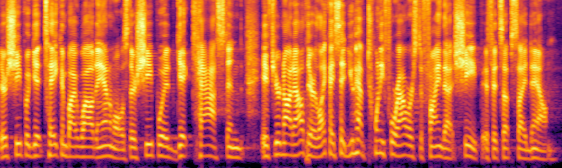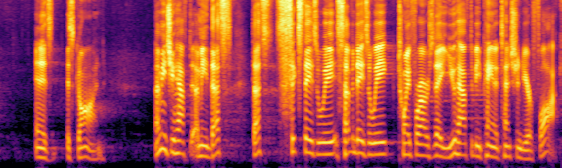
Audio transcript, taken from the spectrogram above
their sheep would get taken by wild animals. Their sheep would get cast. And if you're not out there, like I said, you have 24 hours to find that sheep if it's upside down and it's, it's gone. That means you have to, I mean, that's, that's six days a week, seven days a week, 24 hours a day. You have to be paying attention to your flock.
